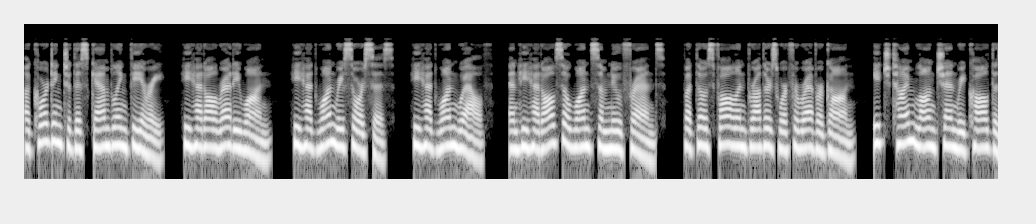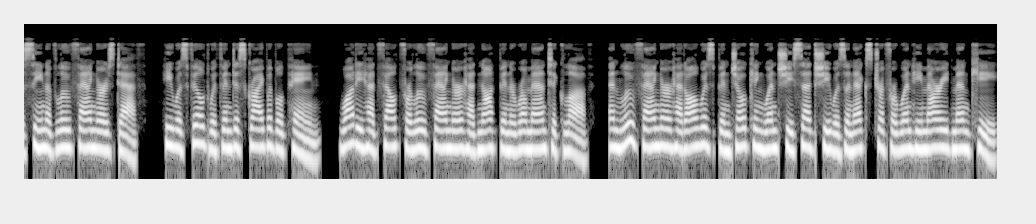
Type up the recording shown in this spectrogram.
According to this gambling theory, he had already won. He had won resources, he had won wealth, and he had also won some new friends. But those fallen brothers were forever gone. Each time Long Chen recalled the scene of Lu Fang'er's death, he was filled with indescribable pain. What he had felt for Lu Fang'er had not been a romantic love, and Lu Fang'er had always been joking when she said she was an extra for when he married Meng Qi,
